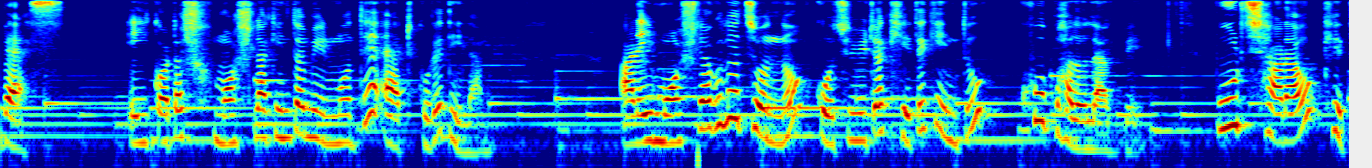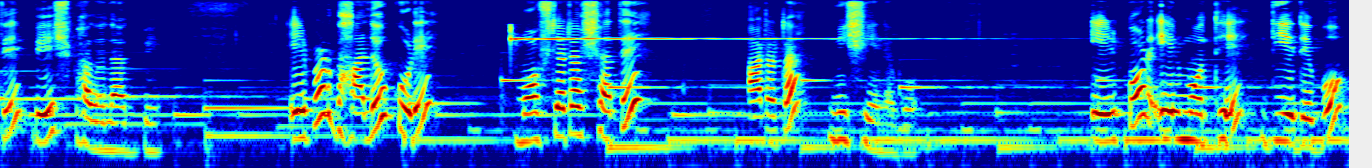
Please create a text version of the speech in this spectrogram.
ব্যাস। এই কটা মশলা কিন্তু আমি এর মধ্যে অ্যাড করে দিলাম। আর এই মশলাগুলোর জন্য কচুরিটা খেতে কিন্তু খুব ভালো লাগবে। পুর ছাড়াও খেতে বেশ ভালো লাগবে। এরপর ভালো করে মশলাটার সাথে আটাটা মিশিয়ে নেব। এরপর এর মধ্যে দিয়ে দেব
